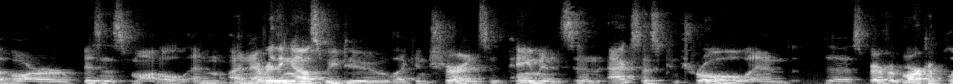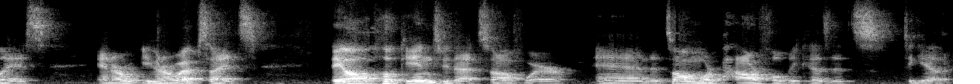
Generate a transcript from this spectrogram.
of our business model, and, and everything else we do, like insurance and payments and access control and the Sparefoot Marketplace and our, even our websites, they all hook into that software, and it's all more powerful because it's together.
